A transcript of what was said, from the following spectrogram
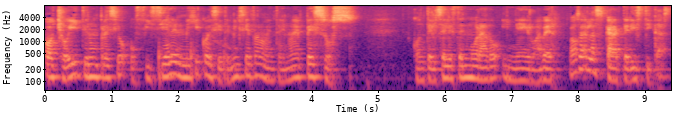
8i tiene un precio oficial en México de 7.199 pesos. Con Telcel está en morado y negro. A ver, vamos a ver las características.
